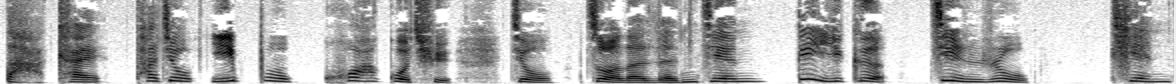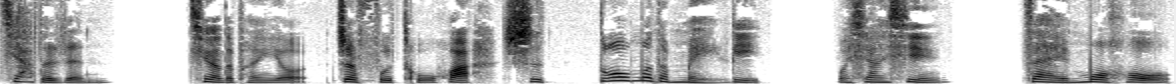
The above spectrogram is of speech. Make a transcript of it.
打开。他就一步跨过去，就做了人间第一个进入天家的人。亲爱的朋友，这幅图画是多么的美丽！我相信，在幕后，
